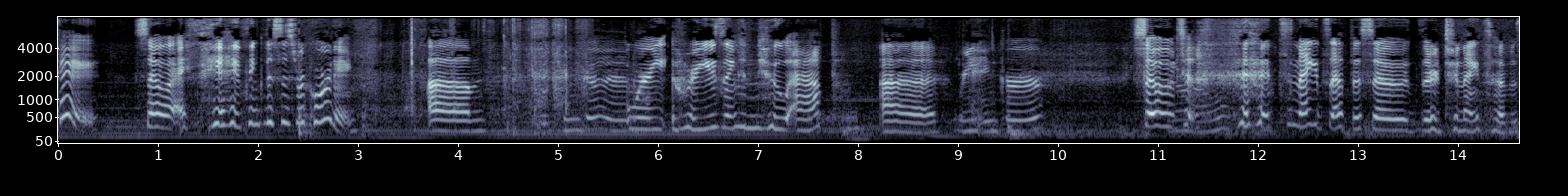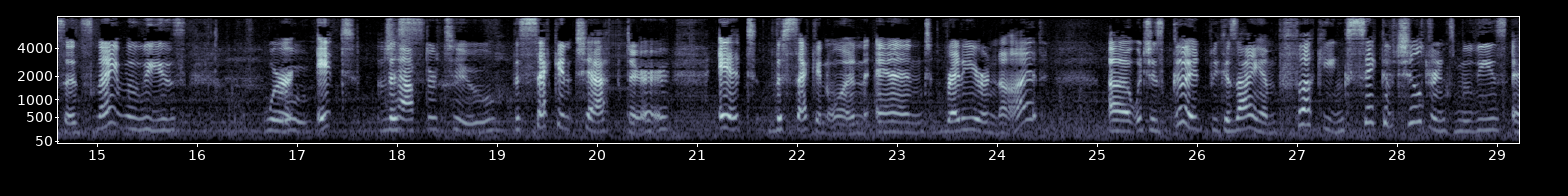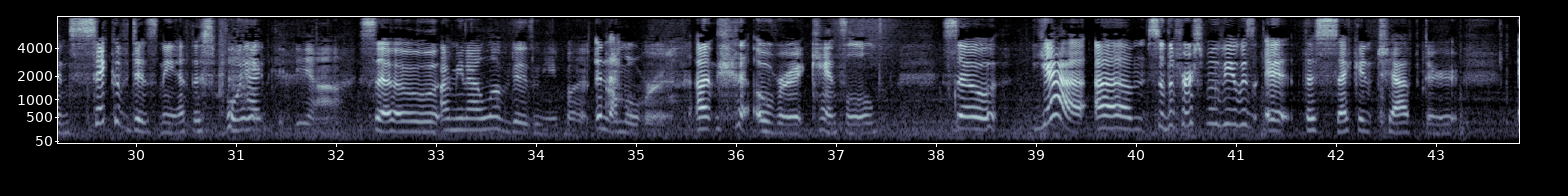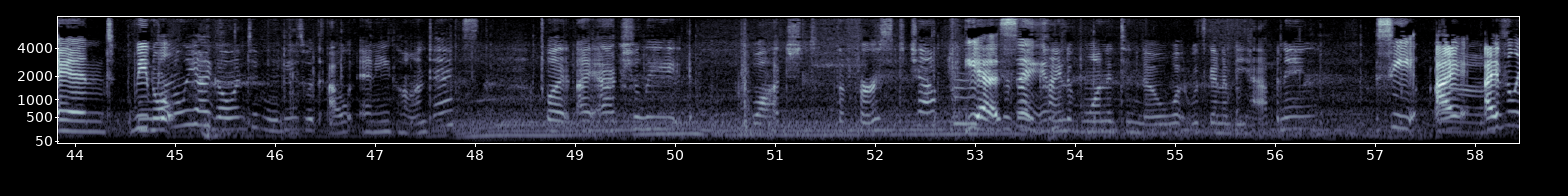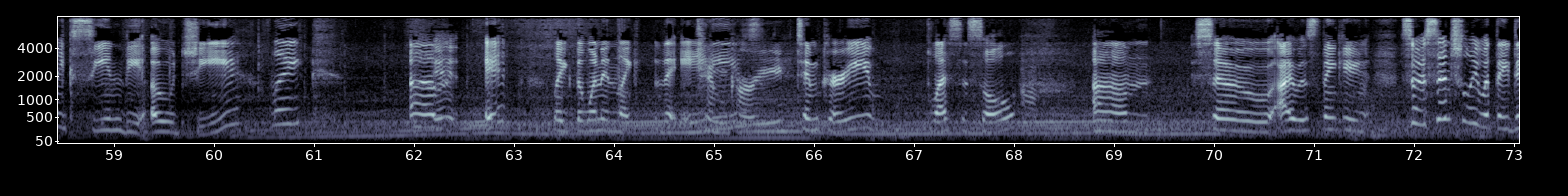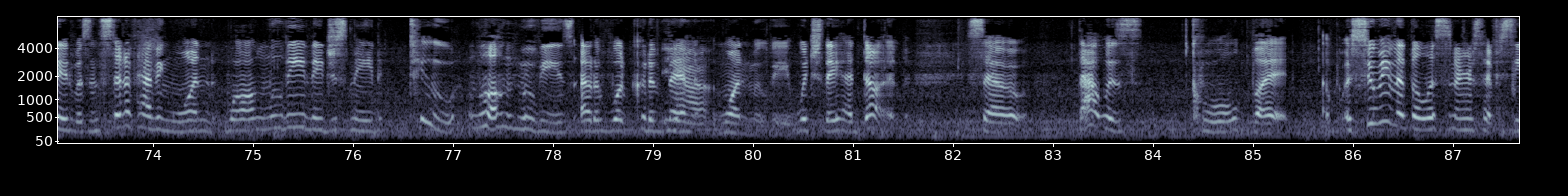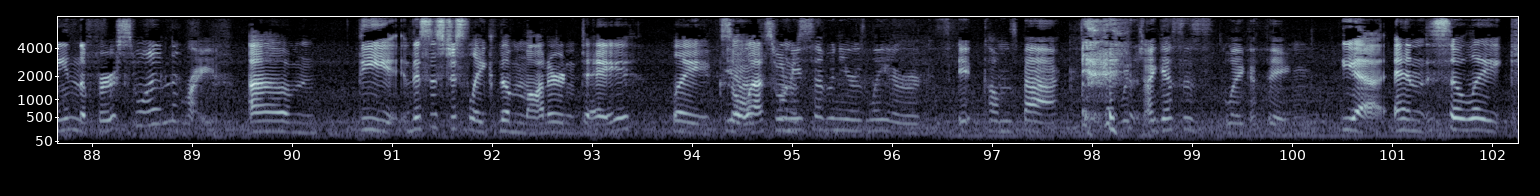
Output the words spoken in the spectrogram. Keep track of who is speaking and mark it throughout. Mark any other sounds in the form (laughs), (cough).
Speaker 1: Okay, so I, th- (laughs) I think this is recording. Um,
Speaker 2: Looking good.
Speaker 1: we're we're using a new app. Uh, re-
Speaker 2: Anchor.
Speaker 1: so t- (laughs) tonight's episodes or tonight's episodes, tonight movies, were
Speaker 2: Ooh.
Speaker 1: it the s-
Speaker 2: chapter two.
Speaker 1: the second chapter, it the second one, and Ready or Not. Uh, which is good because I am fucking sick of children's movies and sick of Disney at this point.
Speaker 2: Heck yeah.
Speaker 1: So
Speaker 2: I mean, I love Disney, but
Speaker 1: No.
Speaker 2: I'm over it.
Speaker 1: I'm (laughs) over it, canceled. So yeah, um, so the first movie was it, the second chapter, and we bo-
Speaker 2: normally I go into movies without any context, but I actually watched the first chapter.
Speaker 1: Yeah,
Speaker 2: because I kind of wanted to know what was gonna be happening.
Speaker 1: see, I
Speaker 2: uh,
Speaker 1: I've like seen the OG like um
Speaker 2: It-
Speaker 1: it, like the one in like the eighties.
Speaker 2: Tim Curry.
Speaker 1: Tim Curry, bless his soul.
Speaker 2: Ugh.
Speaker 1: Um, so I was thinking, so essentially what they did was instead of having one long movie, they just made two (laughs) long movies out of what could have been
Speaker 2: Yeah.
Speaker 1: one movie, which they had done. So that was cool, but assuming that the listeners have seen the first one,
Speaker 2: Right.
Speaker 1: um, the this is just like the modern day. Like so
Speaker 2: yeah,
Speaker 1: last one was
Speaker 2: 27 years later, it comes back, (laughs) which I guess is like a thing.
Speaker 1: Yeah, and so like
